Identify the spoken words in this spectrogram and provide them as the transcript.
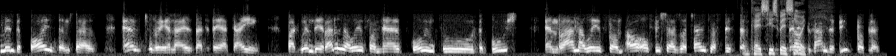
I mean, the boys themselves have to realize that they are dying. But when they're running away from help, going to the bush, and run away from our officials who are trying to assist them. Okay, Sizwe, sorry. It becomes a big problem.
